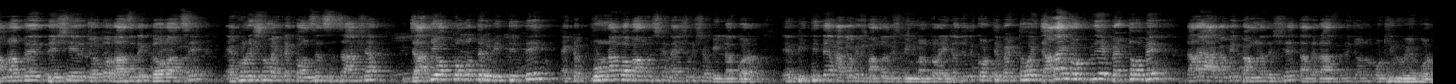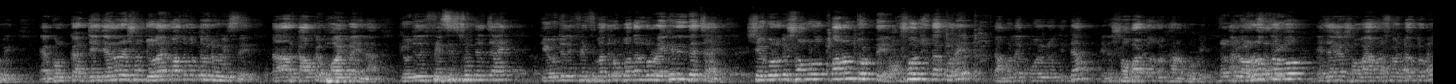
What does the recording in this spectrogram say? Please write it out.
আমাদের দেশের যত রাজনৈতিক দল আছে, এখন এই সময় একটা কনসেনসাসে আসা, জাতীয় ঐক্যমত্যের ভিত্তিতে একটা পূর্ণাঙ্গ বাংলাদেশের ন্যাশন হিসেবে বিল্ড করার এর ভিত্তিতে আগামী বাংলাদেশ নির্মাণ করা। এটা যদি করতে ব্যর্থ হয়, যারাই করতে ব্যর্থ হবে, তারাই আগামী বাংলাদেশে তাদের রাজনীতির জন্য কঠিন হয়ে পড়বে। এখনকার যে জেনারেশন জুলাইয়ের মাধ্যমে তৈরি হয়েছে, তারা কাউকে ভয় পায় না। কেউ যদি ফেসিস্ট হতে চায়, কেউ যদি ফেসিবাদের উপাদানগুলো রেখে দিতে চায়, সেগুলোকে সমুৎপাদন করতে, অসহযোগিতা করে, তাহলে পরিণতিটা এটা সবার জন্য খারাপ হবে। আমি অনুরোধ করব, এ জায়গায় সবাই আমরা সহায়তা করব।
